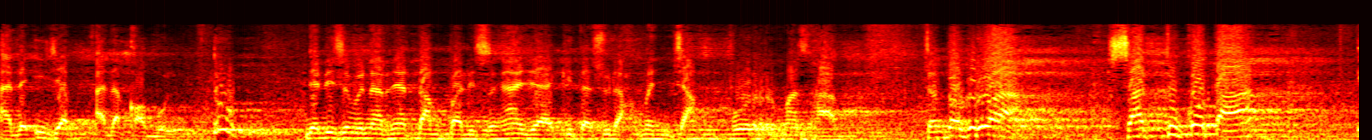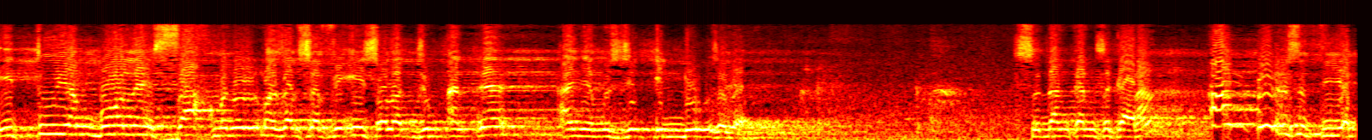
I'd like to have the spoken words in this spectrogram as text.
Ada ijab Ada kabul Tuh jadi sebenarnya tanpa disengaja kita sudah mencampur mazhab. Contoh kedua, satu kota itu yang boleh sah menurut mazhab Syafi'i solat Jumatnya hanya masjid induk saja. Sedangkan sekarang hampir setiap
